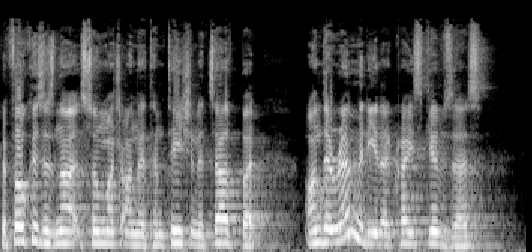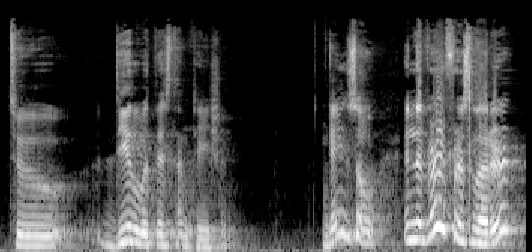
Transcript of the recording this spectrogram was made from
the focus is not so much on the temptation itself, but on the remedy that Christ gives us to deal with this temptation. Okay, so in the very first letter,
